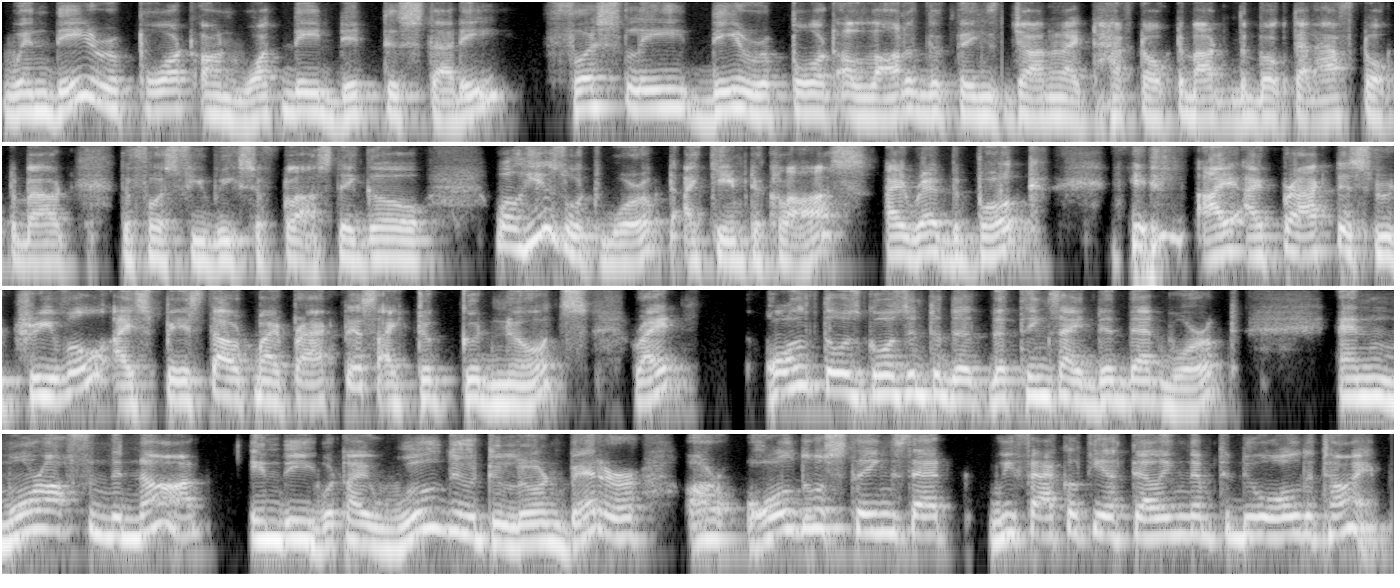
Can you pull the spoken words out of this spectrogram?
when they report on what they did to study, firstly, they report a lot of the things John and I have talked about in the book that I've talked about the first few weeks of class. They go, well, here's what worked. I came to class. I read the book. I, I practiced retrieval. I spaced out my practice. I took good notes, right? All of those goes into the, the things I did that worked. And more often than not, in the what I will do to learn better are all those things that we faculty are telling them to do all the time.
